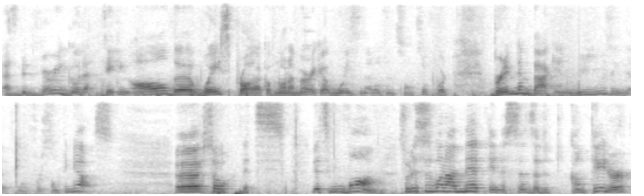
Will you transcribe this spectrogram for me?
has been very good at taking all the waste product of North America, waste metals and so on and so forth, bring them back and reusing them for, for something else. Uh, so let's, let's move on. So this is what I meant in a sense that the container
